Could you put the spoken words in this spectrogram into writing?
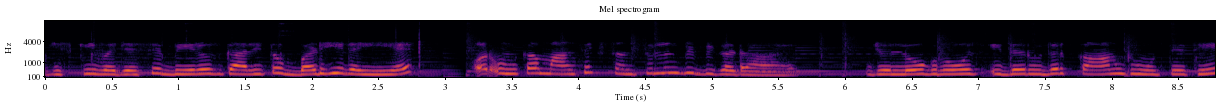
जिसकी वजह से बेरोजगारी तो बढ़ ही रही है और उनका मानसिक संतुलन भी बिगड़ रहा है। जो लोग रोज इधर उधर काम ढूंढते थे,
